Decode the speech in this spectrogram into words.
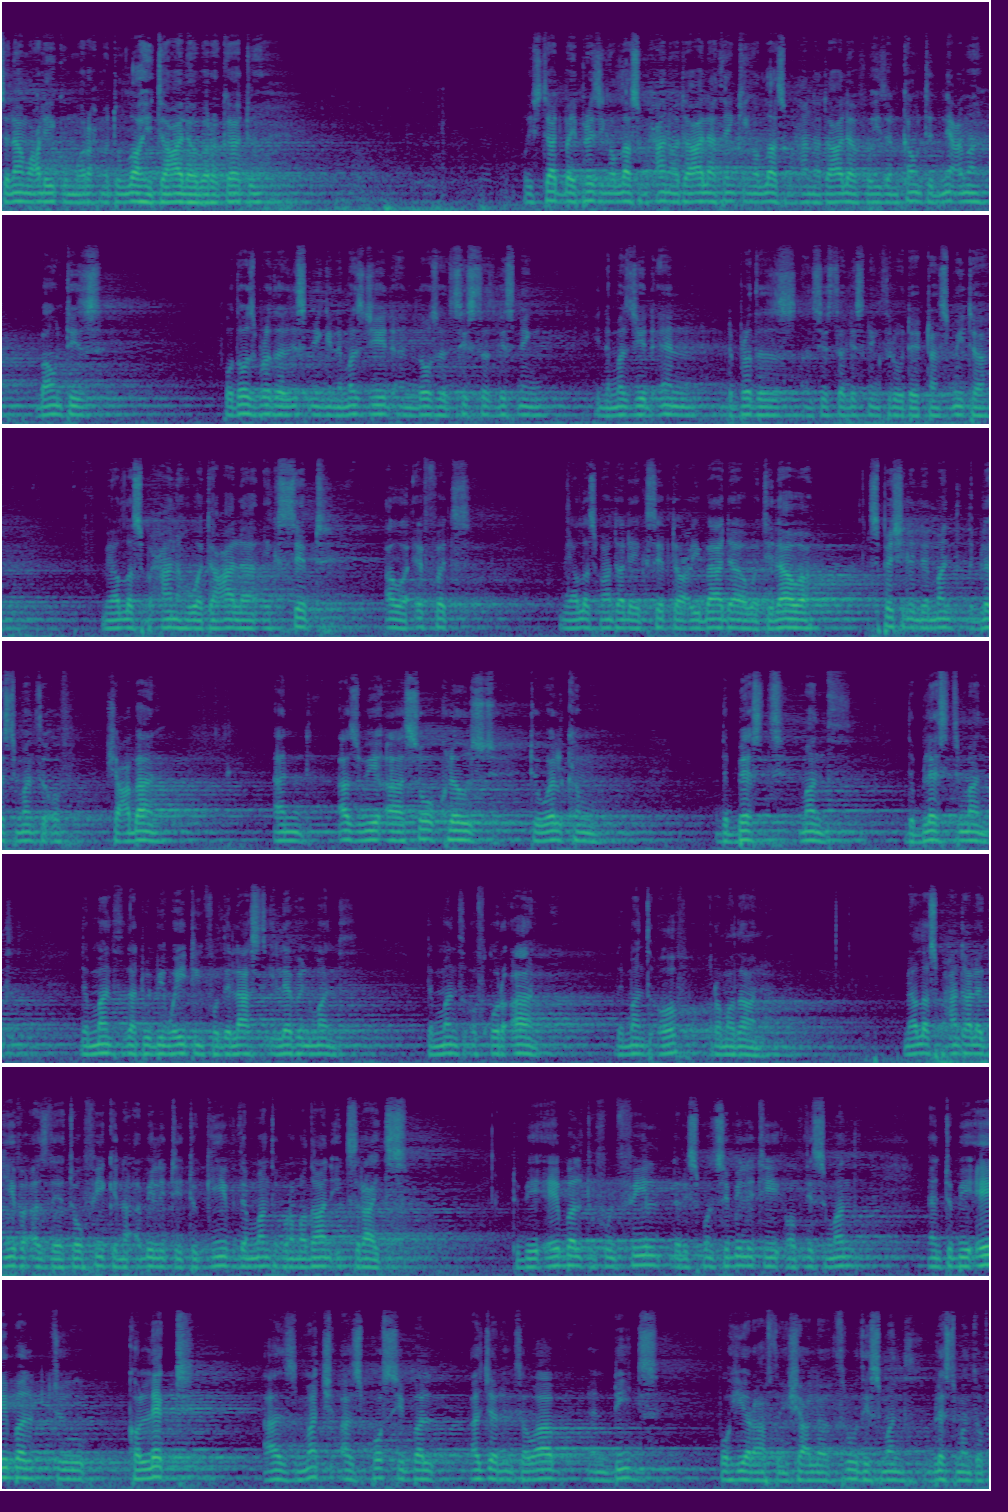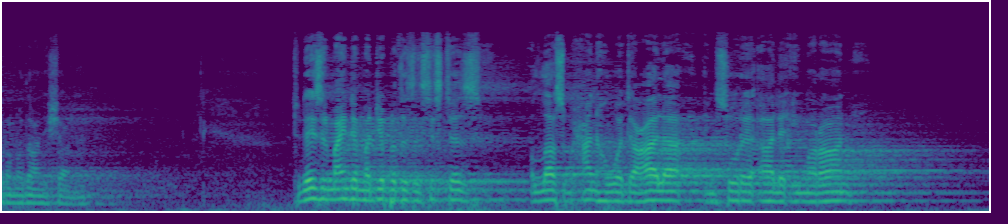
السلام عليكم ورحمة الله تعالى وبركاته We start by praising Allah subhanahu wa ta'ala, thanking Allah subhanahu wa ta'ala for His uncounted ni'mah, bounties, for those brothers listening in the masjid and those sisters listening in the masjid and the brothers and sisters listening through the transmitter. May Allah subhanahu wa ta'ala accept our efforts. May Allah subhanahu wa ta'ala accept our ibadah wa tilawah, especially in the month, the blessed month of Sha'ban. And as we are so close to welcome the best month, the blessed month, the month that we've been waiting for the last 11 months, the month of Quran, the month of Ramadan. May Allah subhanahu wa ta'ala give us the tawfiq and ability to give the month of Ramadan its rights, to be able to fulfill the responsibility of this month, and to be able to collect as much as possible ajr and thawab and deeds for hereafter, inshallah, through this month, blessed month of Ramadan, inshallah. Today's reminder, my dear brothers and sisters, Allah subhanahu wa ta'ala in Surah Al Imran,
